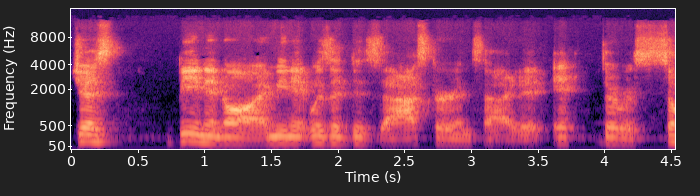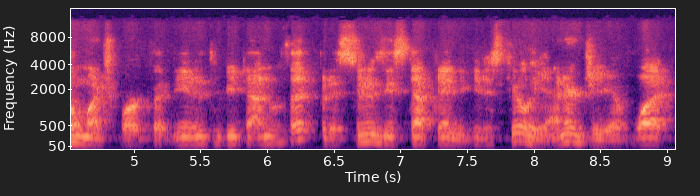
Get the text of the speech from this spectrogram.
just being in awe. I mean, it was a disaster inside. It, it there was so much work that needed to be done with it. But as soon as he stepped in, you could just feel the energy of what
